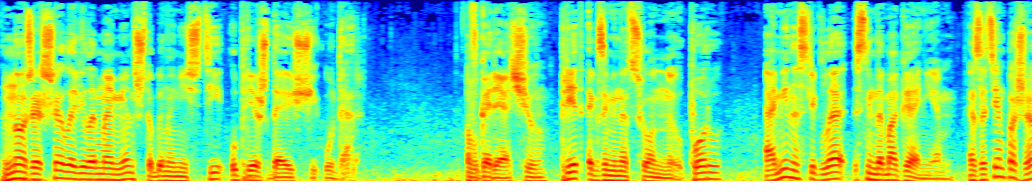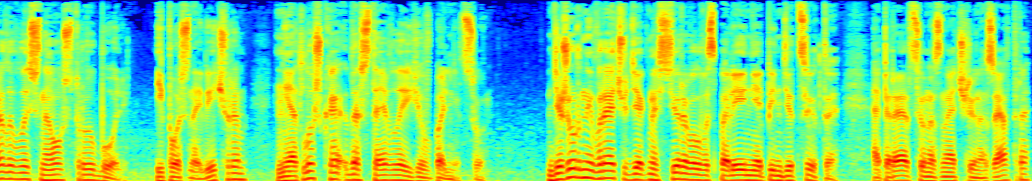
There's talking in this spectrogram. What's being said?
но Жеше ловила момент, чтобы нанести упреждающий удар. В горячую, предэкзаменационную пору Амина слегла с недомоганием, а затем пожаловалась на острую боль, и поздно вечером неотложка доставила ее в больницу. Дежурный врач диагностировал воспаление аппендицита. Операцию назначили на завтра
